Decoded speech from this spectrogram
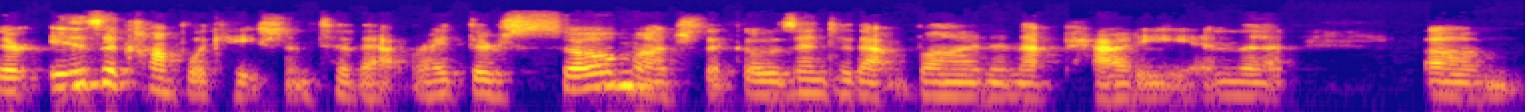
there is a complication to that, right? There's so much that goes into that bun and that patty and the um,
